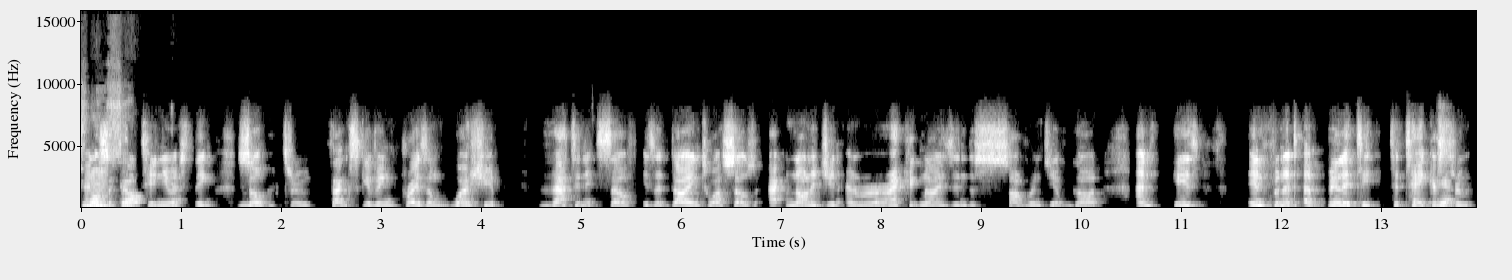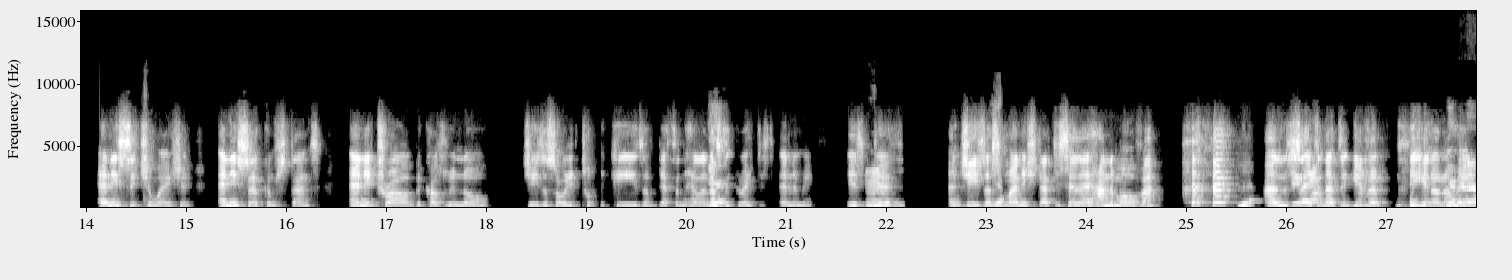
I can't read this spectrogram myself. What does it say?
Yeah. and it's a continuous yeah. thing. So, mm-hmm. through thanksgiving, praise, and worship, that in itself is a dying to ourselves, acknowledging and recognizing the sovereignty of God and His infinite ability to take us yeah. through any situation, any circumstance, any trial because we know Jesus already took the keys of death and hell, and that's yeah. the greatest enemy is mm-hmm. death. And Jesus yeah. managed that. He said, "Hey, hand him over." yeah. And Satan had to give him. you know what I mean?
